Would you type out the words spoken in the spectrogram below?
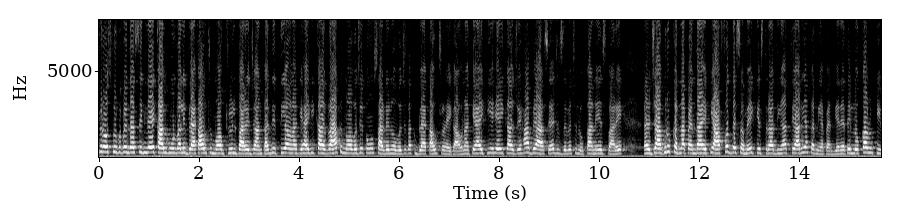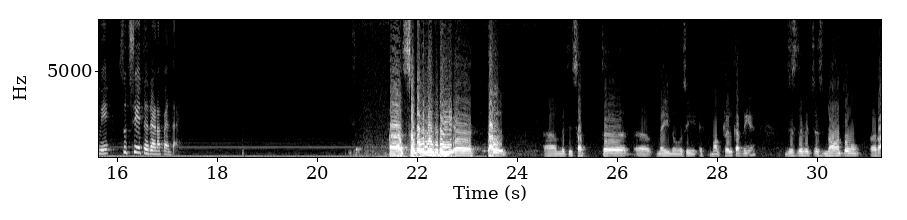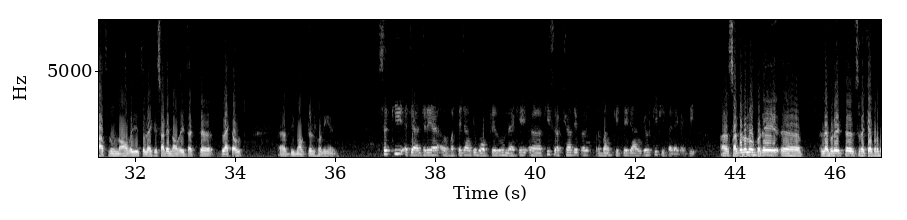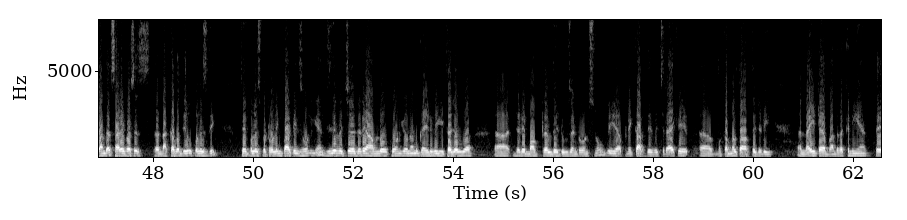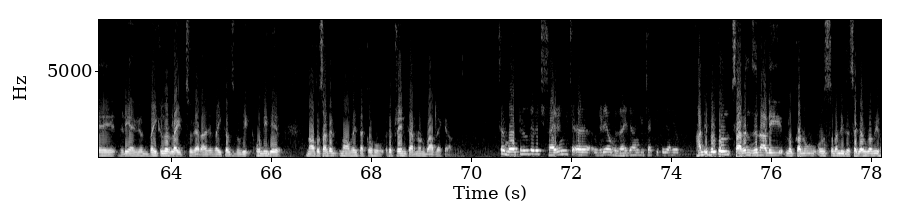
ਫਿਰੋਜ਼ਪੁਰ ਭੁਪਿੰਦਰ ਸਿੰਘ ਨੇ ਕੱਲ ਹੋਣ ਵਾਲੀ ਬਲੈਕਆਊਟ ਮੌਕ ਡਰਿਲ ਬਾਰੇ ਜਾਣਕਾਰੀ ਦਿੱਤੀ ਹੈ ਉਹਨਾਂ ਕਿਹਾ ਹੈ ਕਿ ਕੱਲ ਰਾਤ 9 ਵਜੇ ਤੋਂ 9:30 ਵਜੇ ਤੱਕ ਬਲੈਕਆਊਟ ਰਹੇਗਾ। ਉਹਨਾਂ ਕਿਹਾ ਹੈ ਕਿ ਇਹ ਇੱਕ ਅਜਿਹਾ ਅਭਿਆਸ ਹੈ ਜਿਸ ਦੇ ਵਿੱਚ ਲੋਕਾਂ ਨੇ ਇਸ ਬਾਰੇ ਜਾਗਰੂਕ ਕਰਨਾ ਪੈਂਦਾ ਹੈ ਕਿ ਆਫਤ ਦੇ ਸਮੇਂ ਕਿਸ ਤਰ੍ਹਾਂ ਦੀਆਂ ਤਿਆਰੀਆਂ ਕਰਨੀਆਂ ਪੈਂਦੀਆਂ ਨੇ ਤੇ ਲੋਕਾਂ ਨੂੰ ਕਿਵੇਂ ਸੁਚੇਤ ਰਹਿਣਾ ਪੈਂਦਾ ਹੈ। ਸਾਡੇ ਵੱਲੋਂ ਜਿਹੜੀ ਕੱਲ ਮਿਤੀ 7 ਮਈ ਨੂੰ ਅਸੀਂ ਇੱਕ ਮੌਕ ਡਰਿਲ ਕਰਨੀ ਹੈ। ਜਿਸ ਦੇ ਵਿੱਚ 9 ਤੋਂ ਰਾਤ ਨੂੰ 9 ਵਜੇ ਤੋਂ ਲੈ ਕੇ 9:30 ਵਜੇ ਤੱਕ ਬਲੈਕਆਊਟ ਦੀ ਮੌਕ ਡਰਿਲ ਹੋਣੀ ਹੈ ਜੀ। ਸਰ ਕੀ ਜਿਹੜੇ ਆ ਵਰਤੇ ਜਾਣਗੇ ਮੌਕਟੇਲ ਨੂੰ ਲੈ ਕੇ ਕੀ ਸੁਰੱਖਿਆ ਦੇ ਪ੍ਰ- ਪ੍ਰਬੰਧ ਕੀਤੇ ਜਾਣਗੇ ਔਰ ਕੀ ਕੀਤਾ ਜਾਏਗਾ ਜੀ? ਸਾਡੇ ਵੱਲੋਂ ਬੜੇ ਐਲੈਬੋਰੇਟ ਸੁਰੱਖਿਆ ਪ੍ਰਬੰਧ ਹੈ। ਸਾਰੇ ਪਾਸੇ ਨਾਕਾਬੰਦੀ ਹੋਊ ਪੁਲਿਸ ਦੀ ਤੇ ਪੁਲਿਸ ਪੈਟਰੋਲਿੰਗ ਪਾਰਟੀਆਂ ਹੋਣਗੀਆਂ ਜਿਹਦੇ ਵਿੱਚ ਜਿਹੜੇ ਆਮ ਲੋਕ ਹੋਣਗੇ ਉਹਨਾਂ ਨੂੰ ਗਾਈਡ ਵੀ ਕੀਤਾ ਜਾਊਗਾ। ਜਿਹੜੇ ਮੌਕ ਡਰਿਲ ਦੇ ਡੂਜ਼ ਐਂਡ ਡੋਨਟਸ ਨੂੰ ਵੀ ਆਪਣੇ ਘਰ ਦੇ ਵਿੱਚ ਰਹਿ ਕੇ ਮੁਕੰਮਲ ਤੌਰ ਤੇ ਜਿਹੜੀ ਲਾਈਟ ਹੈ ਬੰਦ ਰੱਖਣੀ ਹੈ ਤੇ ਜਿਹੜੀਆਂ ਵਹੀਕੂਲਰ ਲਾਈਟਸ ਵਗੈਰਾ ਜਾਂ ਵਹੀਕਲਸ ਨੂੰ ਵੀ ਉਨੀ ਦੇਰ 9 ਤੋਂ 9:30 ਵਜੇ ਤੱਕ ਉਹ ਰਿਫਰੇਨ ਕਰਨ ਨੂੰ ਬਾਹਰ ਲੈ ਕੇ ਆਉਣਗੇ ਸਰ ਮੌਕਟੇਲ ਦੇ ਵਿੱਚ ਸਾਇਰਨ ਵੀ ਜਿਹੜੇ ਉਹ ਵਜਾਏ ਜਾਣਗੇ ਚੈੱਕ ਕੀਤੇ ਜਾ ਰਹੇ ਹੋ ਹਾਂਜੀ ਬਿਲਕੁਲ ਸਾਇਰਨਸ ਦੇ ਨਾਲ ਹੀ ਲੋਕਾਂ ਨੂੰ ਉਸ ਸੰਬੰਧੀ ਦੱਸਿਆ ਜਾਊਗਾ ਵੀ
